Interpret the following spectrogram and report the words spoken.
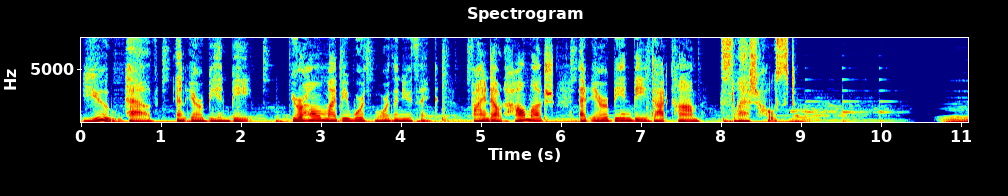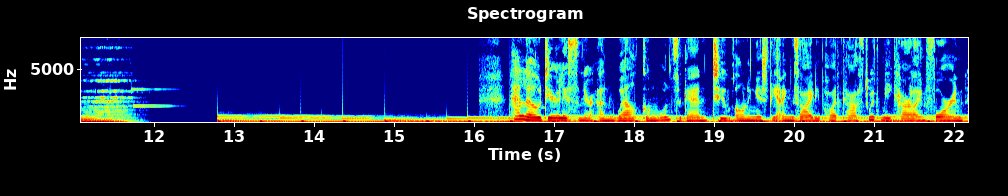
you have an Airbnb. Your home might be worth more than you think. Find out how much at airbnb.com/slash host. Hello, dear listener, and welcome once again to Owning It the Anxiety podcast with me, Caroline Foran.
